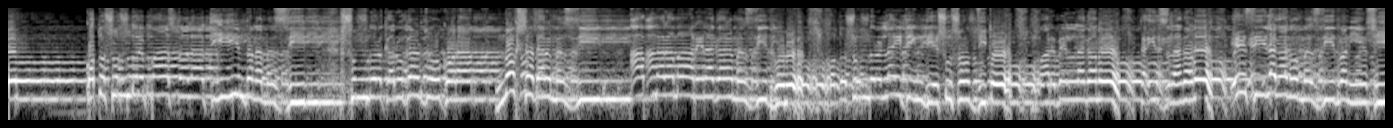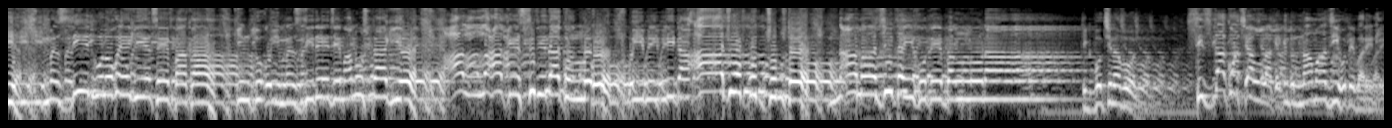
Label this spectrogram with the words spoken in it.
কত সুন্দর পাঁচতলা, তিনতলা মসজিদ, সুন্দর কারুকার্য করা, নকশাদার মসজিদ। আপনার আমার এলাকার মসজিদগুলো কত সুন্দর লাইটিং দিয়ে সুসজ্জিত মার্বেল লাগানো টাইলস লাগানো এসি লাগানো মসজিদ বানিয়েছি। মসজিদগুলো হয়ে গিয়েছে পাকা, কিন্তু ওই মসজিদে যে মানুষটা গিয়ে আল্লাহকে সিজদা করল, ওই ব্যক্তিটা আজও পর্যন্ত নামাজিটাই হতে পারল না। ঠিক বলছি না বল? সিজদা করছে আল্লাহকে, কিন্তু নামাজি হতে পারেনি।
